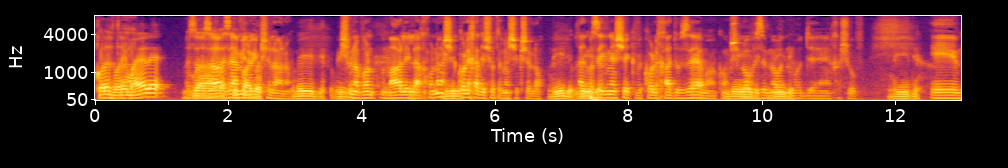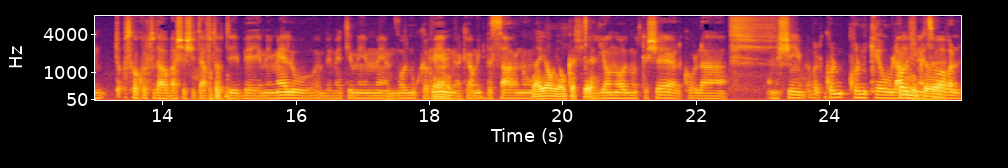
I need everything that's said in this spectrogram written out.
כל הדברים האלה. זה- זה- זה המילואים. שלנו. בדיוק, מישהו בדיוק, נבון אמר לי לאחרונה שכל אחד יש לו את הנשק שלו. בדיוק, אחד. מחזיק נשק וכל אחד עוזר מהמקום שלו, וזה מאוד. מאוד אה, חשוב. בדיוק. אה, טוב, אז קודם כל תודה רבה ששיתפת אותי בימים אלו, הם באמת ימים אה, מאוד מורכבים, כן. רק היום התבשרנו היום יום קשה. על יום מאוד מאוד קשה, על כל האנשים, אבל כל, כל מקרה הוא עולם בפני. עצמו, אבל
